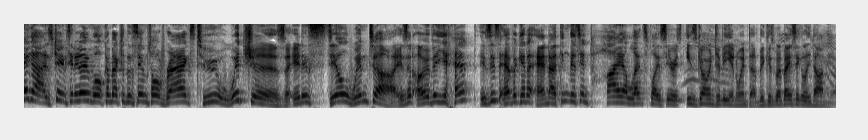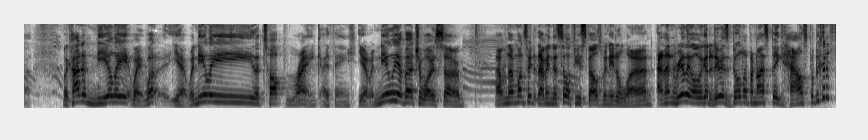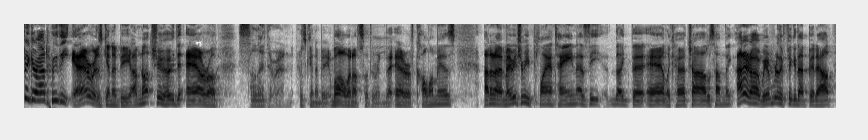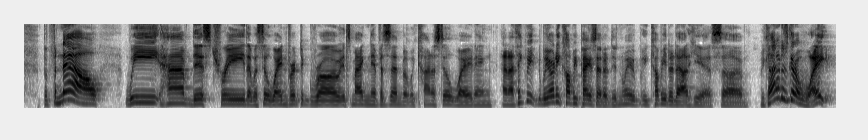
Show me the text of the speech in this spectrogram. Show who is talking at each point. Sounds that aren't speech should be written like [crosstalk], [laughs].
Speaker 1: Hey guys, James here today. Welcome back to The Sims 4 Rags to Witches. It is still winter. Is it over yet? Is this ever going to end? I think this entire Let's Play series is going to be in winter because we're basically done here. We're kind of nearly, wait, what? Yeah, we're nearly the top rank, I think. Yeah, we're nearly a virtuoso. And then once we, I mean, there's still a few spells we need to learn. And then really all we got to do is build up a nice big house, but we got to figure out who the heir is going to be. I'm not sure who the heir of Slytherin is going to be. Well, we're not Slytherin. The heir of Column is. I don't know. Maybe it should be Plantain as the, like the heir, like her child or something. I don't know. We haven't really figured that bit out. But for now, we have this tree that we're still waiting for it to grow. It's magnificent, but we're kind of still waiting. And I think we, we already copy pasted it, didn't we? We copied it out here. So we kind of just got to wait.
